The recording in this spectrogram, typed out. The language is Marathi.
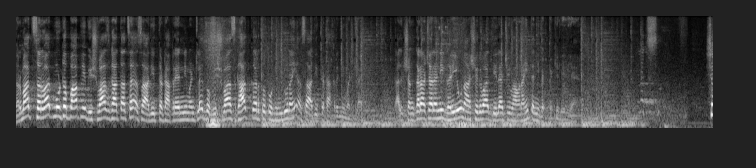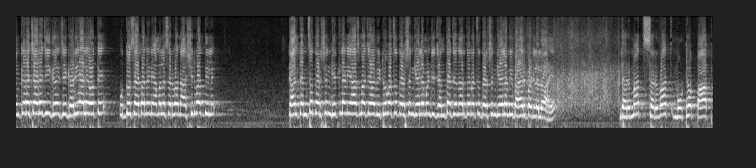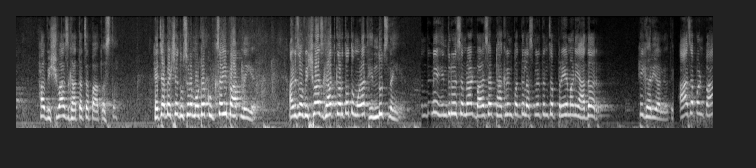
धर्मात सर्वात मोठं पाप हे विश्वासघाताचं आहे असं आदित्य ठाकरे यांनी म्हटलंय. जो विश्वासघात करतो तो हिंदू नाही असं आदित्य ठाकरेंनी म्हटलंय. काल शंकराचार्यांनी घरी येऊन आशीर्वाद दिल्याची भावनाही त्यांनी व्यक्त केलेली आहे. शंकराचार्यजी जे घरी आले होते उद्धव साहेबांनी आम्हाला सर्वांना आशीर्वाद दिले. काल त्यांचं दर्शन घेतलं आणि आज माझ्या विठोबाचं दर्शन घ्यायला म्हणजे जनता जनार्दनाचं दर्शन घ्यायला मी बाहेर पडलेलो आहे. धर्मात सर्वात मोठं पाप हा विश्वासघाताचं पाप असतं. ह्याच्यापेक्षा दुसरं मोठं कुठचंही पाप नाही आहे आणि जो विश्वासघात करतो तो मुळात हिंदूच नाही आहे हिंदू सम्राट बाळासाहेब ठाकरेंबद्दल असलेलं त्यांचं प्रेम आणि आदर हे घरी आले होते. आज आपण पहा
